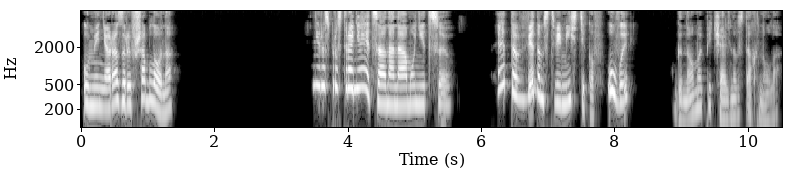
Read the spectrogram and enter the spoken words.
У меня разрыв шаблона. Не распространяется она на амуницию. Это в ведомстве мистиков, увы. Гнома печально вздохнула.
